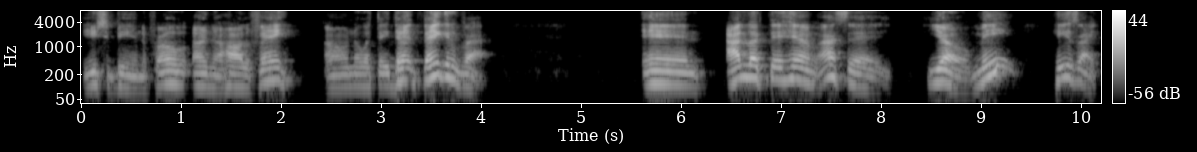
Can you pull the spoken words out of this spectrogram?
you should be in the pro in the Hall of Fame. I don't know what they done thinking about. And I looked at him, I said, Yo, me? He's like,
